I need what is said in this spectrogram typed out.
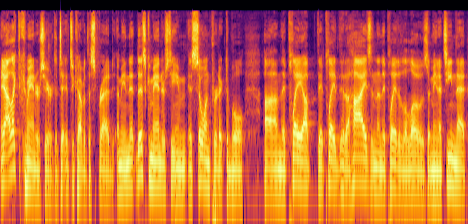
Yeah, I like the Commanders here to, to, to cover the spread. I mean, th- this Commanders team is so unpredictable. Um, they play up, they play to the highs, and then they play to the lows. I mean, a team that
